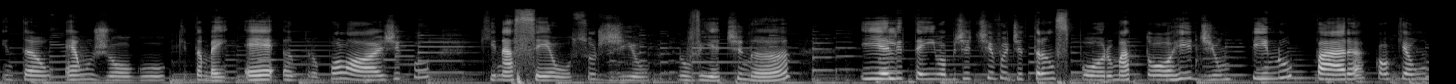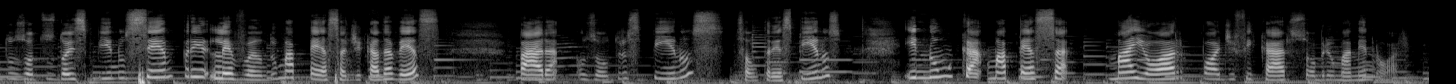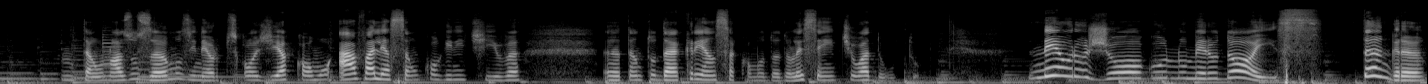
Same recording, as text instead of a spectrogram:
então, é um jogo que também é antropológico, que nasceu, surgiu no Vietnã e ele tem o objetivo de transpor uma torre de um pino para qualquer um dos outros dois pinos, sempre levando uma peça de cada vez para os outros pinos, são três pinos, e nunca uma peça maior pode ficar sobre uma menor. Então, nós usamos em neuropsicologia como avaliação cognitiva, tanto da criança como do adolescente ou adulto. Neurojogo número 2, Tangram.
